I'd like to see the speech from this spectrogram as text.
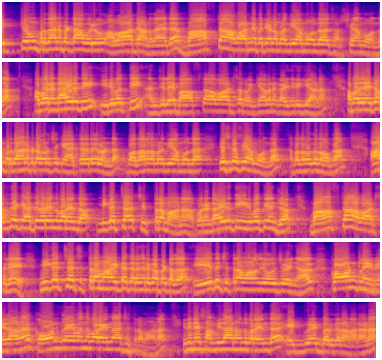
ഏറ്റവും പ്രധാനപ്പെട്ട ഒരു അവാർഡാണ് അതായത് ബാഫ്ത അവാർഡിനെ പറ്റിയാണ് നമ്മൾ എന്ത് ചെയ്യാൻ പോകുന്നത്? ചർച്ച ചെയ്യാൻ പോകുന്നത്. അപ്പോൾ രണ്ടായിരത്തി ഇരുപത്തി അഞ്ചിലെ ബാഫ്ത അവാർഡ്സ് പ്രഖ്യാപനം കഴിഞ്ഞിരിക്കുകയാണ്. അപ്പോൾ അതിൽ ഏറ്റവും പ്രധാനപ്പെട്ട കുറച്ച് കാറ്റഗറികളുണ്ട് അപ്പോൾ അതാണ് നമ്മൾ എന്ത് ചെയ്യാൻ പോകുന്നത്? ഡിസ്കസ് ചെയ്യാൻ പോകുന്നത്. അപ്പൊ നമുക്ക് നോക്കാം. ആദ്യത്തെ കാറ്റഗറി എന്ന് പറയുന്നത് മികച്ച ചിത്രമാണ്. അപ്പോൾ രണ്ടായിരത്തി ഇരുപത്തി അഞ്ച് ബാഫ്ത അവാർഡ്സിലെ മികച്ച ചിത്രമായിട്ട് തിരഞ്ഞെടുക്കപ്പെട്ടത് ഏത് ചിത്രമാണെന്ന് ചോദിച്ചു കഴിഞ്ഞാൽ കോൺക്ലേവ്. ഏതാണ്? കോൺക്ലേവ് എന്ന് പറയുന്ന ചിത്രമാണ്. ഇതിന്റെ സംവിധാനം എന്ന് പറയുന്നത് എഡ്വേർഡ് ബർഗർ ആണ്. ആരാണ്?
